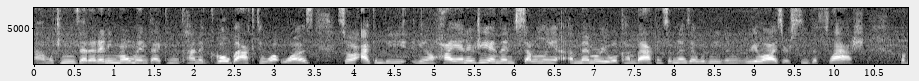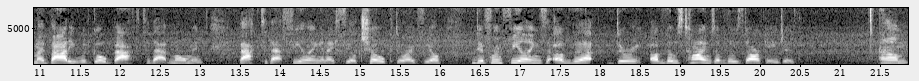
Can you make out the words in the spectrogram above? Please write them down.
um, which means that at any moment I can kind of go back to what was. So I can be you know high energy, and then suddenly a memory will come back, and sometimes I wouldn't even realize or see the flash, but my body would go back to that moment, back to that feeling, and I'd feel choked or I'd feel different feelings of that during of those times of those dark ages. Um,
